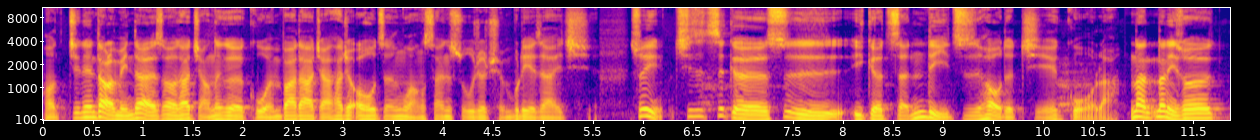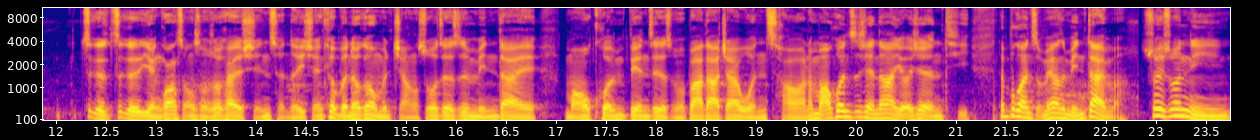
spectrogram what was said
哦，今天到了明代的时候，他讲那个古文八大家，他就欧曾王三苏就全部列在一起。所以其实这个是一个整理之后的结果啦。那那你说？这个这个眼光从什么时候开始形成的？以前课本都跟我们讲说，这个是明代毛坤编这个什么八大家文钞啊。那毛坤之前当然有一些人提，那不管怎么样是明代嘛。所以说你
